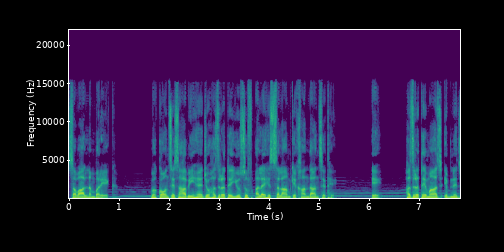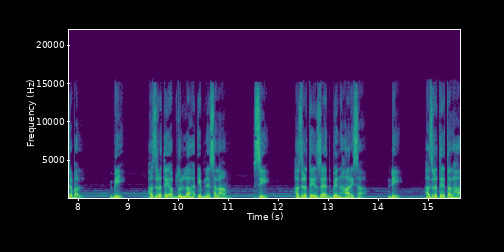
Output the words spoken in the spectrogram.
सवाल नंबर एक। वह कौन से सहाबी हैं जो हज़रत यूसुफ अलैहिस्सलाम के खानदान से थे? ए, हज़रत माज इब्ने जबल। बी, हज़रत अब्दुल्लाह इब्ने सलाम। सी, हज़रत जैद बिन हारिसा। डी, हज़रत तलहा।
